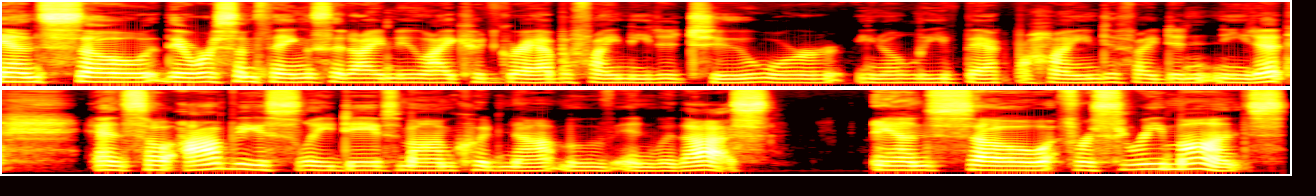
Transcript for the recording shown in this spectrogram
And so there were some things that I knew I could grab if I needed to, or, you know, leave back behind if I didn't need it. And so obviously, Dave's mom could not move in with us. And so for three months,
